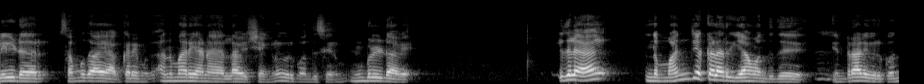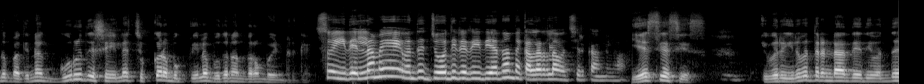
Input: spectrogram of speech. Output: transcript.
லீடர் சமுதாய அக்கறை அந்த மாதிரியான எல்லா விஷயங்களும் இவருக்கு வந்து சேரும் இன்பில்டாகவே இதில் இந்த மஞ்சள் கலர் ஏன் வந்தது என்றால் இவருக்கு வந்து பார்த்தீங்கன்னா குரு திசையில் சுக்கர புக்தியில் புதனந்தரம் போயிட்டு இருக்கு ஸோ இது எல்லாமே வந்து ஜோதிட ரீதியா தான் அந்த கலர்லாம் வச்சிருக்காங்களா? எஸ் எஸ் எஸ் இவர் இருபத்தி ரெண்டாம் தேதி வந்து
